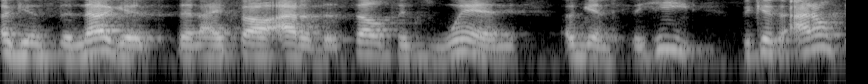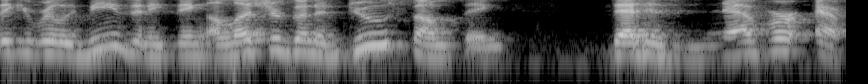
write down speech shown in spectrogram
against the Nuggets than I saw out of the Celtics' win against the Heat because I don't think it really means anything unless you're going to do something that has never ever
